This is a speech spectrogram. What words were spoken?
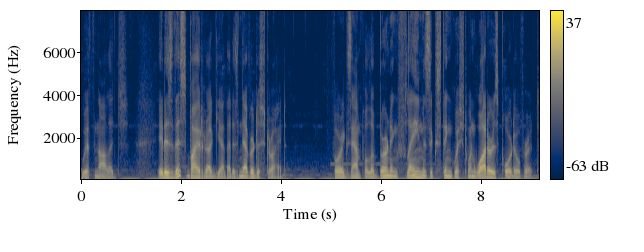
with knowledge. It is this vairagya that is never destroyed. For example, a burning flame is extinguished when water is poured over it.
